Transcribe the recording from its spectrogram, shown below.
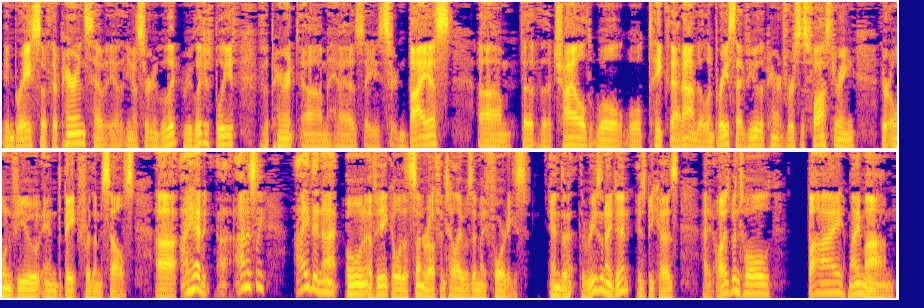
embrace. So if their parents have, uh, you know, certain religious belief, if the parent um, has a certain bias, um, the the child will will take that on. They'll embrace that view of the parent versus fostering their own view and debate for themselves. Uh, I had uh, honestly, I did not own a vehicle with a sunroof until I was in my 40s, and the the reason I didn't is because I had always been told by my mom,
